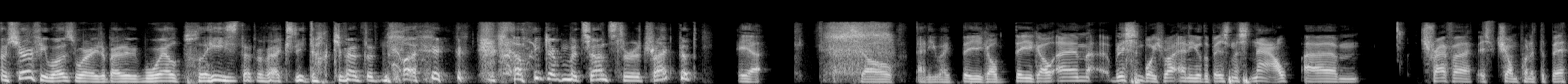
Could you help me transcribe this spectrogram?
I'm sure if he was worried about it, well pleased that we've actually documented now. that we give him a chance to retract it. Yeah. So anyway, there you go. There you go. Um, listen, boys, right? Any other business now? Um, Trevor is chomping at the bit.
